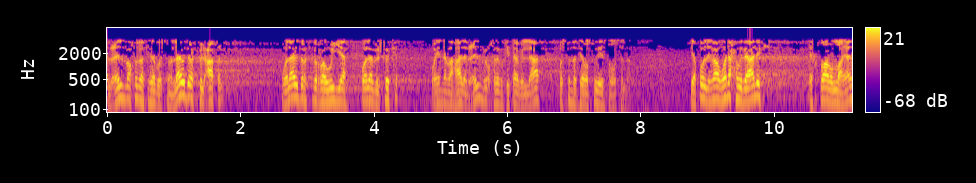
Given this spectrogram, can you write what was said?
العلم يأخذ من الكتاب والسنة. لا يدرك بالعقل ولا يدرك بالروية ولا بالفكر وإنما هذا العلم يأخذ من كتاب الله وسنة رسوله صلى الله عليه وسلم. يقول الإمام ونحو ذلك إخبار الله يعني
